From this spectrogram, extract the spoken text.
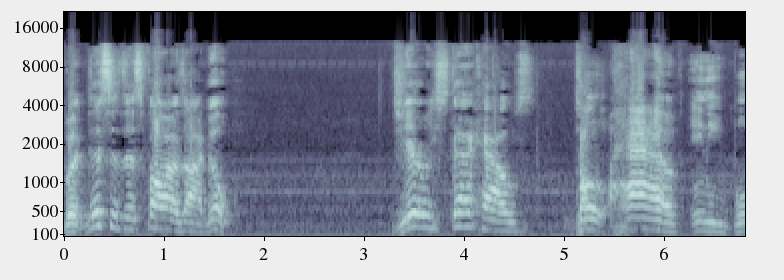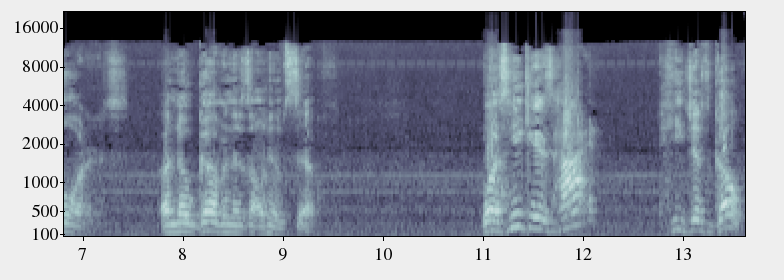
but this is as far as I go. Jerry Stackhouse don't have any borders or no governors on himself. Once he gets hot, he just go.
